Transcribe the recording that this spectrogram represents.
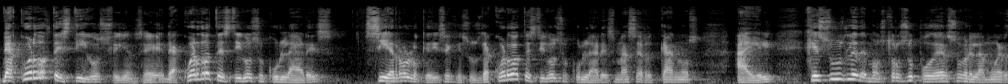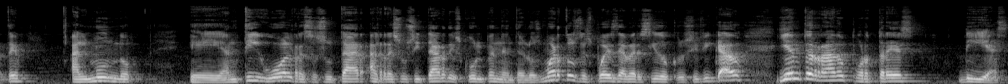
De acuerdo a testigos, fíjense, de acuerdo a testigos oculares, cierro lo que dice Jesús, de acuerdo a testigos oculares más cercanos a él, Jesús le demostró su poder sobre la muerte al mundo eh, antiguo al resucitar, al resucitar, disculpen, de entre los muertos después de haber sido crucificado y enterrado por tres días.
